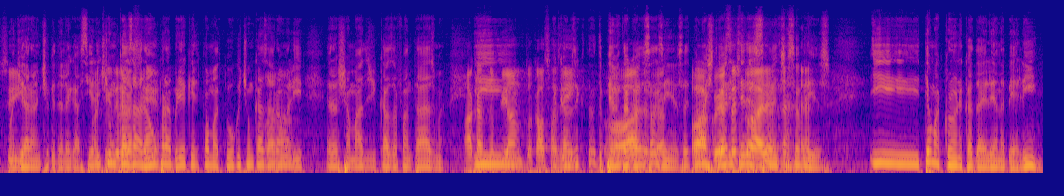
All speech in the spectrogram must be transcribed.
Sim. onde era a antiga delegacia. Ele tinha um delegacia. casarão para abrir aquele taumaturgo, tinha um casarão uhum. ali, era chamado de Casa Fantasma. A casa e... do piano tocava sozinho? A casa do piano oh, tocava tá sozinho. Tem uma história interessante sobre isso. E tem uma crônica da Helena Berlim,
